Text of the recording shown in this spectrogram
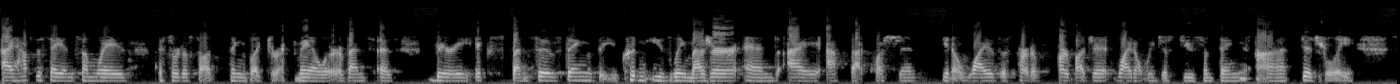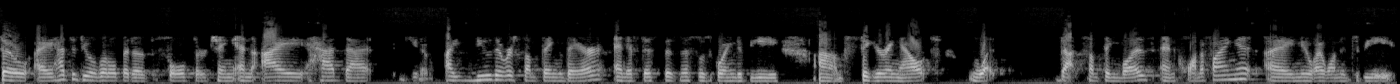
I have to say, in some ways, I sort of saw things like direct mail or events as very expensive things that you couldn't easily measure. And I asked that question, you know, why is this part of our budget? Why don't we just do something uh, digitally? So I had to do a little bit of soul searching, and I had that you know, I knew there was something there, and if this business was going to be um, figuring out what that something was and quantifying it, I knew I wanted to be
